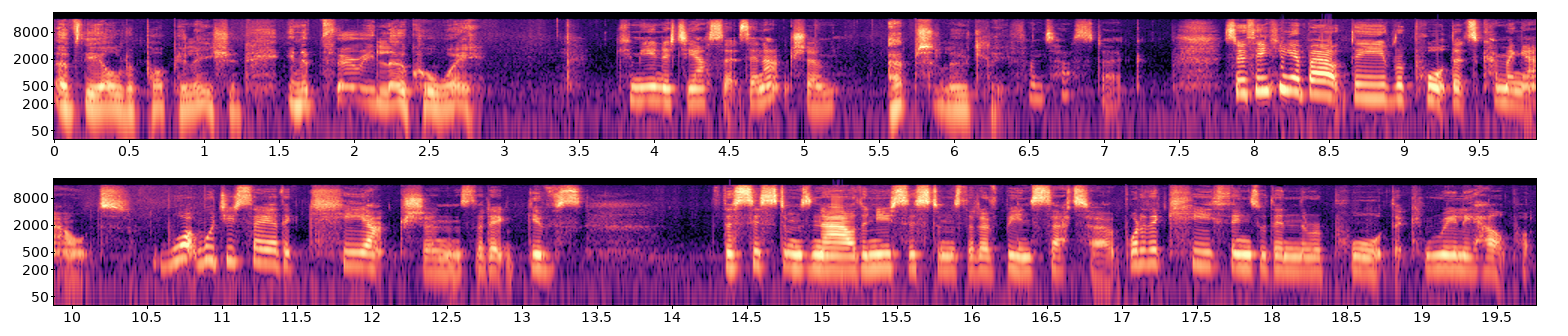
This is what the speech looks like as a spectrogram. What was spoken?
of the older population in a very local way. Community assets in action. Absolutely. Fantastic. So, thinking about the report that's coming out, what would you say are the key actions that it gives the systems now, the new systems that have been set up? What are the key things within the report that can really help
